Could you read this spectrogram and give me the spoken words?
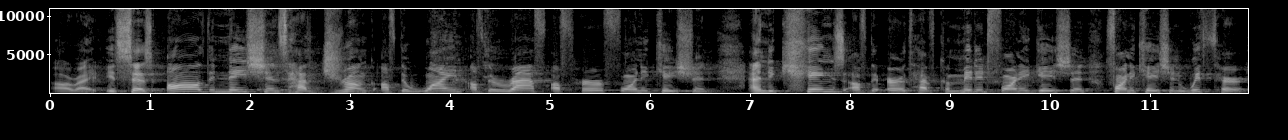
All right. It says, All the nations have drunk of the wine of the wrath of her fornication, and the kings of the earth have committed fornication, fornication with her,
